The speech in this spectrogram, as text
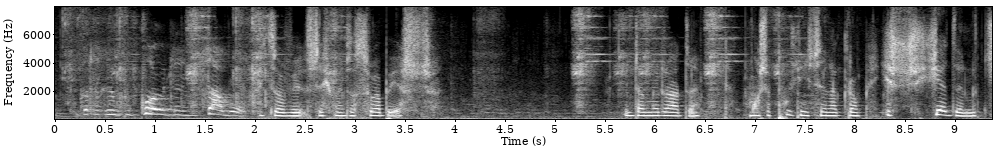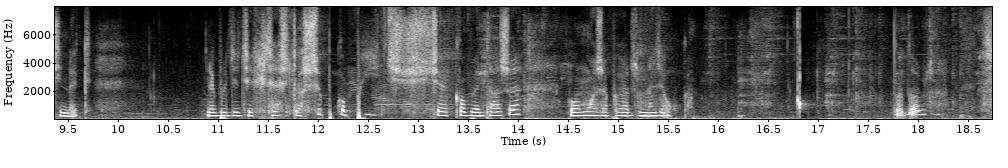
Trochę. Widzowie, jesteśmy za słabi jeszcze. Damy radę. Może później sobie nagram jeszcze jeden odcinek. Jak będziecie chcieć, to szybko piszcie komentarze, bo może pojadę na działkę. To dobrze? Z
